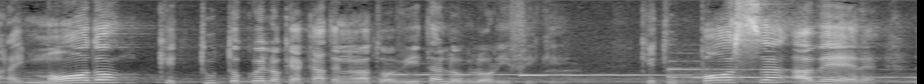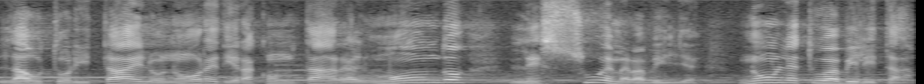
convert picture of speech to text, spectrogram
farai in modo che tutto quello che accade nella tua vita lo glorifichi, che tu possa avere l'autorità e l'onore di raccontare al mondo le sue meraviglie, non le tue abilità.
